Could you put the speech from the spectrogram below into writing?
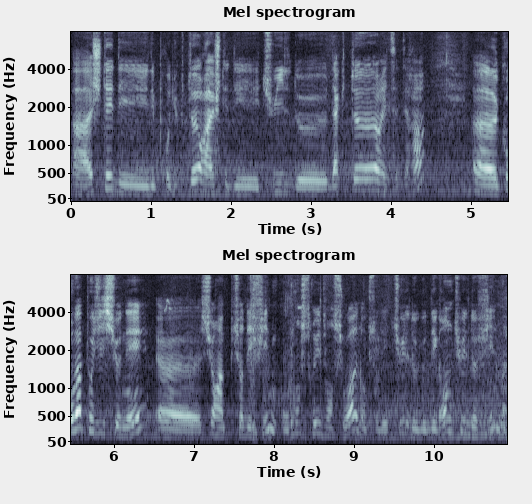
acheter des, producteurs, à acheter des tuiles d'acteurs, etc. euh, qu'on va positionner euh, sur, des films qu'on construit devant soi, donc sur des, tuiles de- des grandes tuiles de films.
